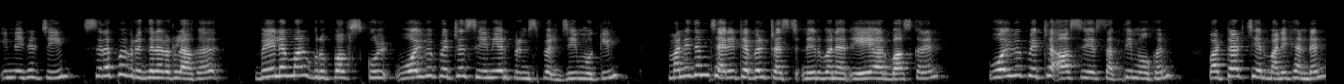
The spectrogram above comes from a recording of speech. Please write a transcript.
இந்நிகழ்ச்சியில் சிறப்பு விருந்தினர்களாக வேலம்மாள் குரூப் ஆஃப் ஸ்கூல் ஓய்வு பெற்ற சீனியர் பிரின்சிபல் ஜி முகில் மனிதம் சேரிட்டபிள் ட்ரஸ்ட் நிறுவனர் ஏ ஆர் பாஸ்கரன் ஓய்வு பெற்ற ஆசிரியர் சக்தி மோகன் வட்டாட்சியர் மணிகண்டன்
